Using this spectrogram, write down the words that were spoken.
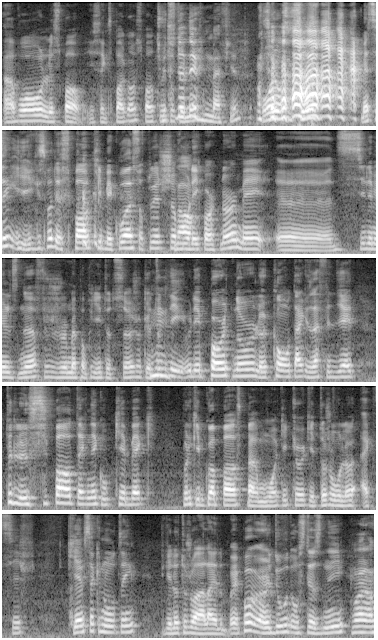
avoir le support. Il n'existe pas encore le support Tu veux-tu devenir une mafia? Ouais, non, c'est ça. mais tu sais, il n'existe pas de support québécois sur Twitch ça, pour les partners, mais euh, d'ici 2019, je veux m'approprier tout ça. Je veux que Mhm. tous les, les partners, le contact, les affiliates, tout le support technique au Québec pour les Québécois passe par moi. Quelqu'un qui est toujours là, actif, qui aime sa communauté, puis est là toujours à l'aide. Ben, pas un dude aux États-Unis Ouais,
